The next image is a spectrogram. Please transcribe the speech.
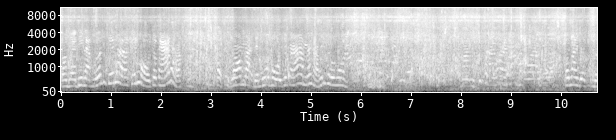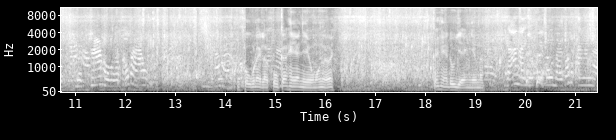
còn về đi làm mướn kiếm à, kiếm mồi cho cá đó hả? Gom lại để mua mồi cho cá ăn đấy hả? Thấy thương không? Hôm nay được được được tha hồ là sáu bao khu này là khu cá he nhiều, mọi người ơi. Cá he đu vàng nhiều nè. Cá này được tôi mà có ăn dạ,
